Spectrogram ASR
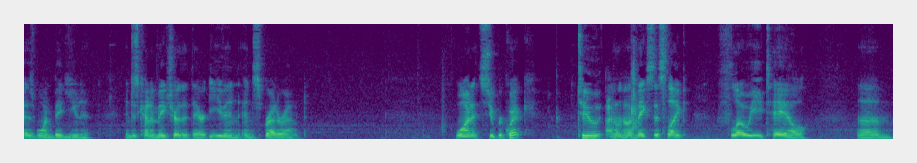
as one big unit and just kind of make sure that they're even and spread around. One it's super quick? Two I don't know it makes this like flowy tail um,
